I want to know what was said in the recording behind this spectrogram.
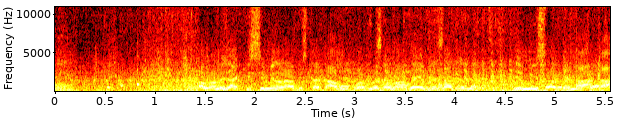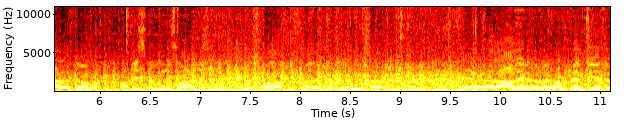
हम्म। अब हमें जा किससे मिलना अब इसका काम परफेक्ट होना हम रहते हो अब इसमें म्यूनसिपल ऑफ़िस में। ऑफ़िस में रहते हो। एमए साहब दादा ऑलरेडी तुम्हें कंप्लेंट दिए थे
